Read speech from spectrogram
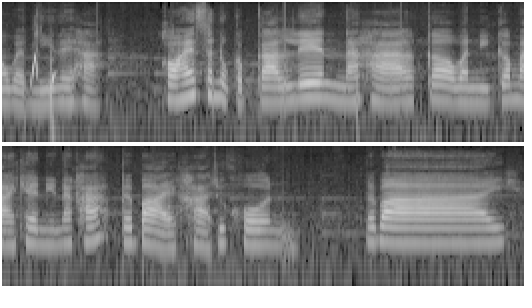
วแบบนี้เลยค่ะ ขอให้สนุกกับการเล่นนะคะ ก็วันนี้ก็มาแค่นี้นะคะบ๊ายบายค่ะทุกคนบ๊ายบาย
